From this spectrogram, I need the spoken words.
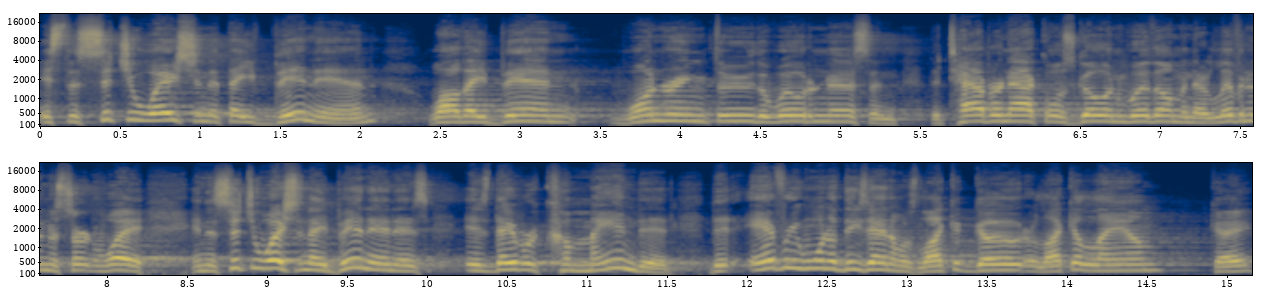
it's the situation that they've been in while they've been wandering through the wilderness and the tabernacle's going with them and they're living in a certain way. And the situation they've been in is, is they were commanded that every one of these animals, like a goat or like a lamb, okay,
